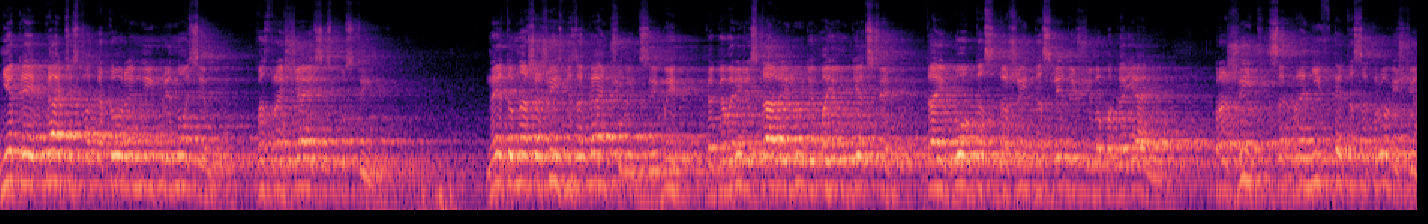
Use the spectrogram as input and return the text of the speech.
некое качество, которое мы приносим, возвращаясь из пустыни. На этом наша жизнь не заканчивается, и мы, как говорили старые люди в моем детстве, дай Бог дожить до следующего покаяния, прожить, сохранив это сокровище,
